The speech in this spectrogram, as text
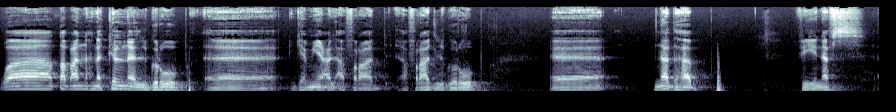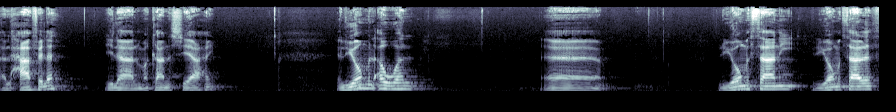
وطبعا نحن كلنا ال group آه، جميع الأفراد أفراد ال group آه، نذهب في نفس الحافلة إلى المكان السياحي. اليوم الأول آه، اليوم الثاني اليوم الثالث.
